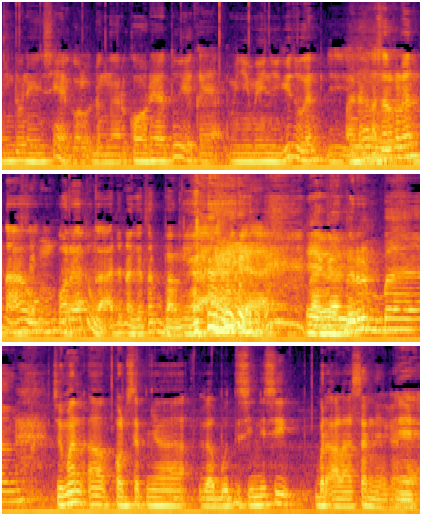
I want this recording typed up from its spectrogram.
Indonesia ya kalau dengar Korea tuh ya kayak menye-menye gitu kan. Padahal Asal kalian tahu. Korea tuh nggak ada naga terbang ya. Iya. naga terbang. Cuman eh, konsepnya gabut di sini sih beralasan ya kan. Iya,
